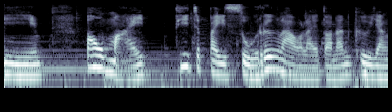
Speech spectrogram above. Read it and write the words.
มีเป้าหมาย ที่จะไปสู่เรื่องราวอะไรตอนนั้นคือยัง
